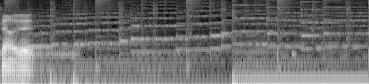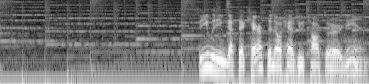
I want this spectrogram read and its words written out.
Don't like the sound of that. So you wouldn't even got that character note had you talked to her again.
